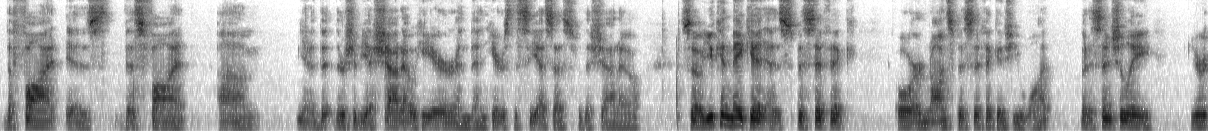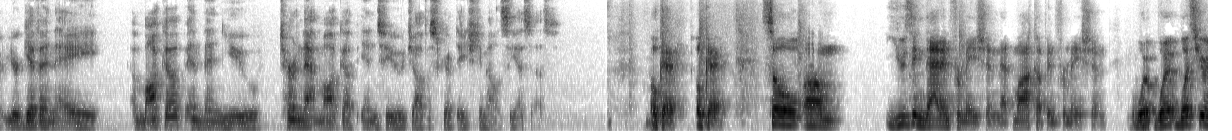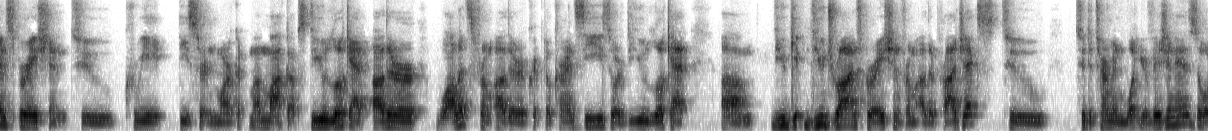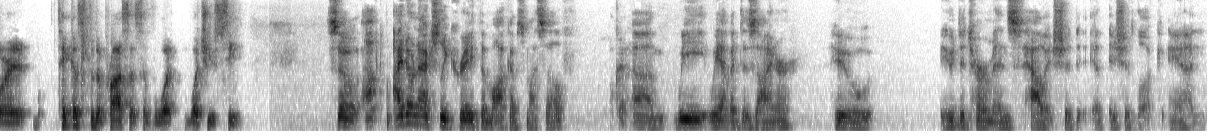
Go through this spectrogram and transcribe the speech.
the font is this font um, you know, th- there should be a shadow here, and then here's the CSS for the shadow. So you can make it as specific or non-specific as you want, but essentially you're you're given a, a mock-up, and then you turn that mock-up into JavaScript, HTML, and CSS. Okay. Okay. So um, using that information, that mock-up information, what, what, what's your inspiration to create these certain mark, mock-ups? Do you look at other wallets from other cryptocurrencies, or do you look at um, do you get, do you draw inspiration from other projects to to determine what your vision is, or take us through the process of what what you see? So I, I don't actually create the mock-ups myself. Okay. Um, we we have a designer who who determines how it should it should look. And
